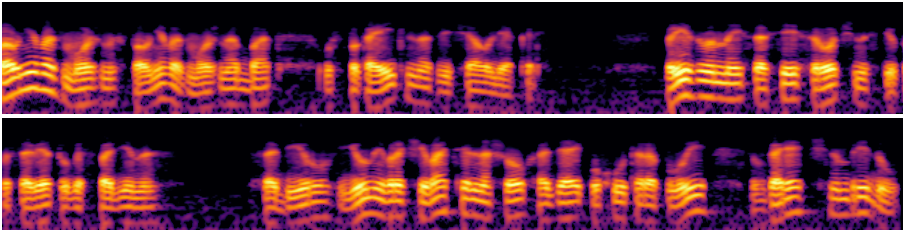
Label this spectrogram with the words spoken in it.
«Вполне возможно, вполне возможно, Аббат», — успокоительно отвечал лекарь. Призванный со всей срочностью по совету господина Сабиру, юный врачеватель нашел хозяйку хутора Плуи в горячечном бреду,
